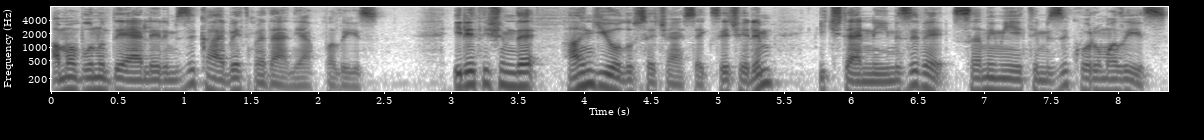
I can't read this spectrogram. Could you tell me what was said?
Ama bunu değerlerimizi kaybetmeden yapmalıyız. İletişimde hangi yolu seçersek seçelim, içtenliğimizi ve samimiyetimizi korumalıyız.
